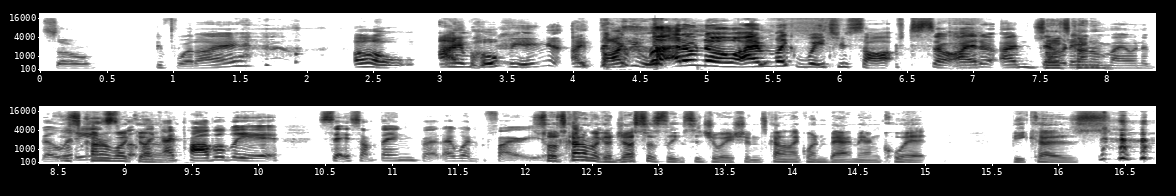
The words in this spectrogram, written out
so If would I? oh i'm hoping i thought you would I don't know. I'm like way too soft, so I don't, I'm So doubting kind of- my own abilities. kind of like but like a- I'd probably say something, but I wouldn't fire you. So or it's kind of like a. Justice League situation. It's kind of like when Batman quit because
